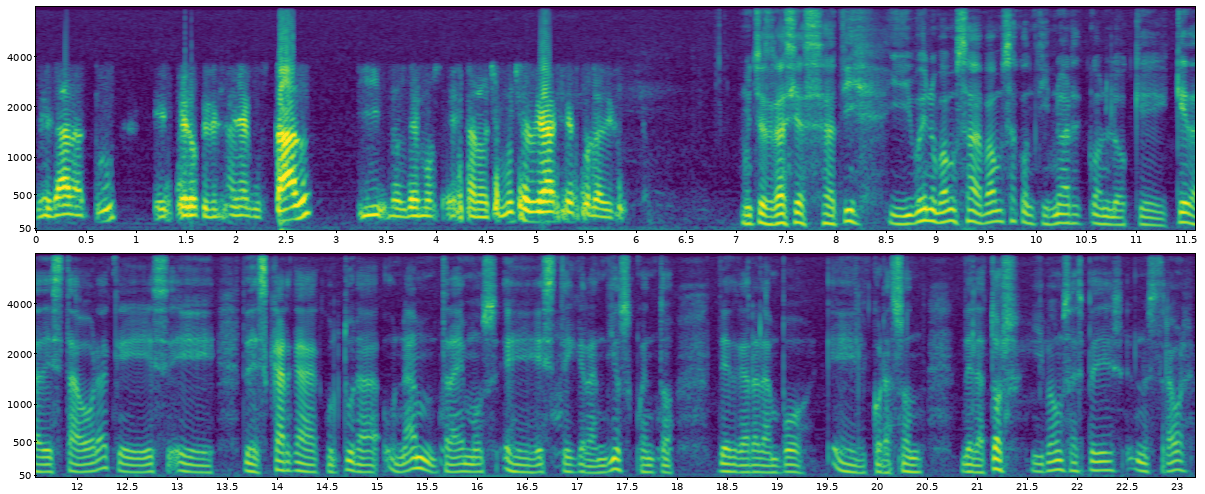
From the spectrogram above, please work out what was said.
de Dada tú. Espero que les haya gustado y nos vemos esta noche. Muchas gracias por la discusión. Muchas gracias a ti. Y bueno, vamos a, vamos a continuar con lo que queda de esta hora, que es eh, de Descarga Cultura UNAM. Traemos eh, este grandioso cuento de Edgar Allan Poe, El corazón del ator. Y vamos a despedir nuestra hora.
